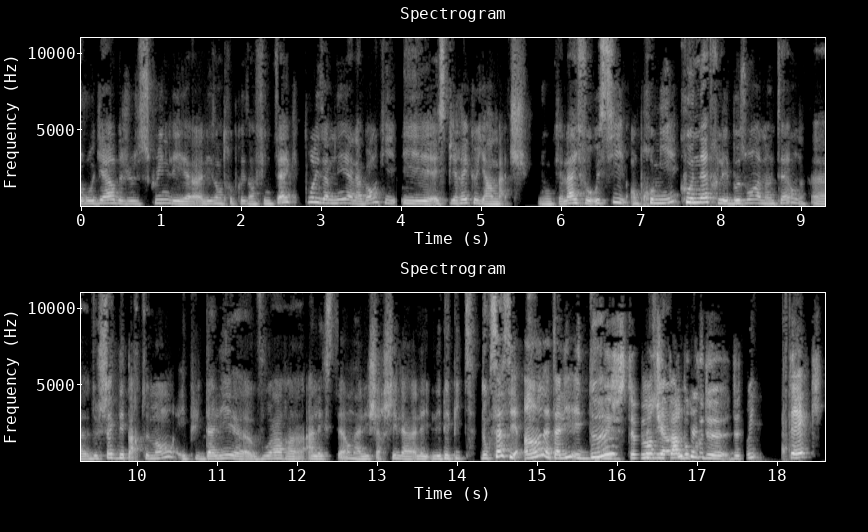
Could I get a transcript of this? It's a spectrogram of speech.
regarde, je screen les, euh, les entreprises en fintech pour les amener à la banque et, espérer qu'il y a un match. Donc là, il faut aussi, en premier, connaître les besoins à l'interne euh, de chaque département et puis d'aller euh, voir à l'externe, aller chercher les, les, pépites. Donc ça, c'est un, Nathalie, et deux. justement, tu parles beaucoup de, de tech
